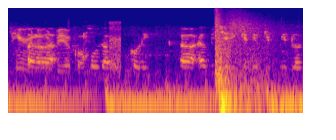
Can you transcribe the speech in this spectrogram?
Hearing Uh, another vehicle. Hold up, Cody. Uh, LBJ, can you give me blood?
